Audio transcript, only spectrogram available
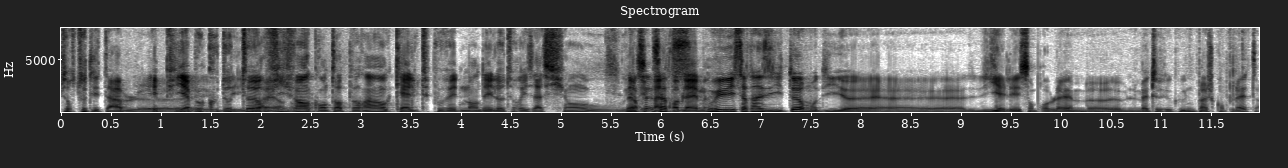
sur toutes les tables. Et puis il y a euh, beaucoup d'auteurs vivants contemporains auxquels tu pouvais demander l'autorisation ou il n'y avait pas de problème. Oui, certains éditeurs m'ont dit euh, euh, d'y aller sans problème, euh, de mettre une page complète.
